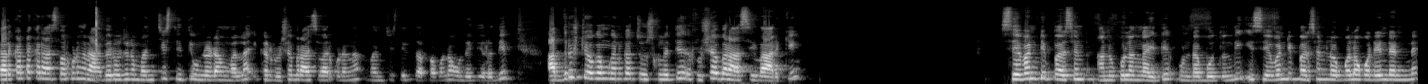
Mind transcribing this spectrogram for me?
కర్కాటక రాశి వారు కూడా రాబోయే రోజుల్లో మంచి స్థితి ఉండడం వల్ల ఇక్కడ వృషభ రాశి వారు కూడా మంచి స్థితి తప్పకుండా ఉండి తీరుద్ది. అదృష్ట యోగం కనుక చూసుకున్నైతే వృషభ రాశి వారికి సెవెంటీ పర్సెంట్ అనుకూలంగా అయితే ఉండబోతుంది. ఈ సెవెంటీ పర్సెంట్ లోపల ఒకటి ఏంటంటే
